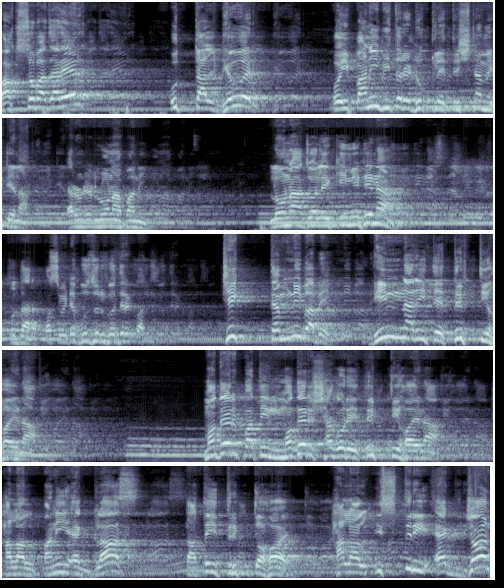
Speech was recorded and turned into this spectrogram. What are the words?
কক্সবাজারের উত্তাল ঢেউয়ের ওই পানি ভিতরে ঢুকলে তৃষ্ণা মেটে না। কারণ এটা লোনা পানি। লোনা জলে কি মেটে না? খোদার কসম, এটা বুজুর্গদের কথা। ঠিক তেমনি ভাবে ভিন নারীতে তৃপ্তি হয় না। মদের পাতিল মদের সাগরে তৃপ্তি হয় না। হালাল পানি এক গ্লাস, তাতেই তৃপ্ত হয়। হালাল স্ত্রী একজন,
